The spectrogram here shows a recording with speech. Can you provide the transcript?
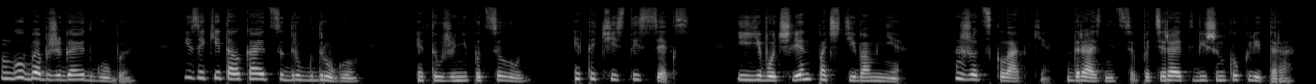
Губы обжигают губы. Языки толкаются друг к другу. Это уже не поцелуй. Это чистый секс, и его член почти во мне. Жжет складки, дразнится, потирает вишенку клитора.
